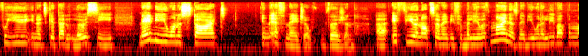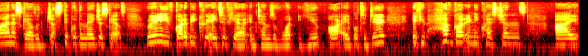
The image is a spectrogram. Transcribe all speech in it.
for you, you know, to get that low C, maybe you want to start in the F major version. Uh, if you're not so maybe familiar with minors, maybe you want to leave out the minor scales and just stick with the major scales. Really, you've got to be creative here in terms of what you are able to do. If you have got any questions, I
